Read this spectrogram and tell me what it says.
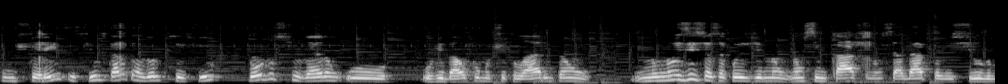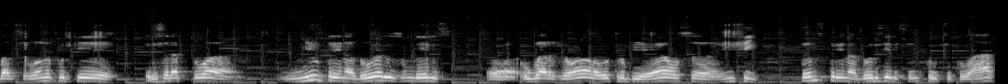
com diferentes estilos, cada treinador com seu estilo, todos tiveram o, o Vidal como titular, então não, não existe essa coisa de não, não se encaixa, não se adapta no estilo do Barcelona, porque ele se adaptou a mil treinadores, um deles é, o Guardiola, outro o Bielsa, enfim, tantos treinadores e ele sempre foi titular,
